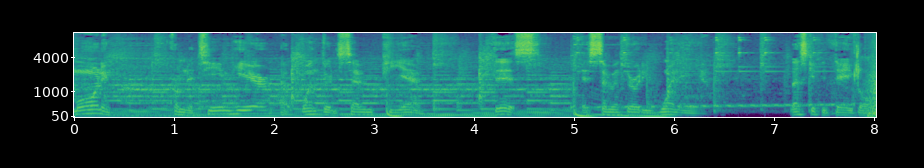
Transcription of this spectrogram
morning from the team here at 1:37 p.m. This is 7:31 a.m. Let's get the day going.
